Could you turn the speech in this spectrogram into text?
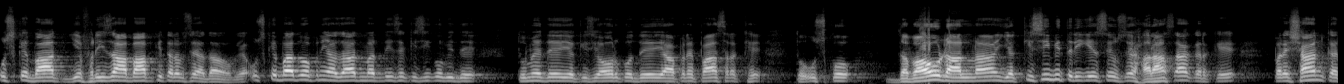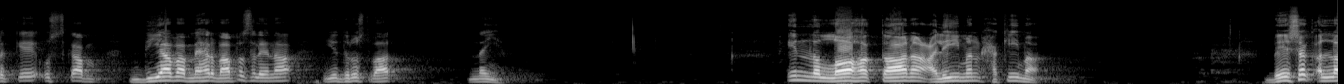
اس کے بعد یہ فریضہ اب آپ کی طرف سے ادا ہو گیا۔ اس کے بعد وہ اپنی آزاد مردی سے کسی کو بھی دے، تمہیں دے یا کسی اور کو دے یا اپنے پاس رکھے، تو اس کو دباؤ ڈالنا یا کسی بھی طریقے سے اسے ہراساں کر کے، پریشان کر کے اس کا دیا ہوا مہر واپس لینا، یہ درست بات نہیں ہے۔ ان اللہ کان علیمن حکیمہ بے شک اللہ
